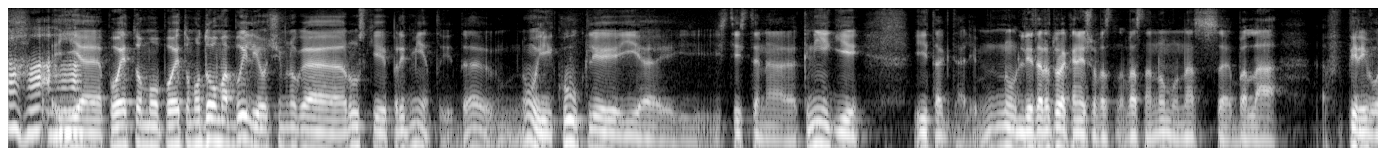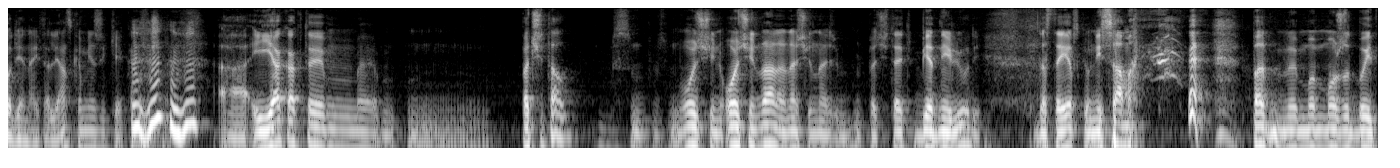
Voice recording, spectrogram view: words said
Ага, ага. И э, поэтому, поэтому дома были очень много русские предметы, да, ну и куклы, и, э, и естественно книги, и так далее. Ну, литература, конечно, в основном у нас была в переводе на итальянском языке, конечно. Uh-huh, uh-huh. И я как-то почитал очень, очень рано начал почитать «Бедные люди» Достоевского, не самое, может быть,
